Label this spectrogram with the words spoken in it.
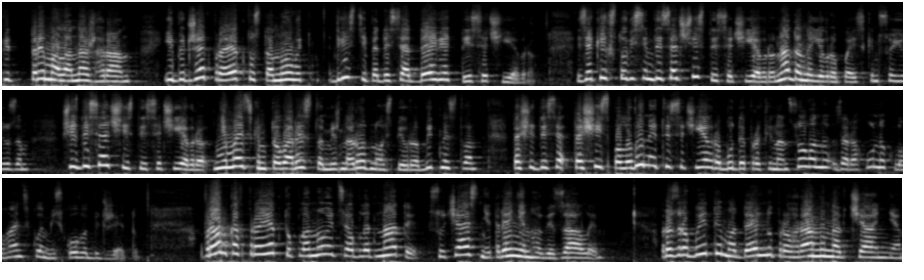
підтримала наш грант, і бюджет проекту становить 259 тисяч євро, з яких 186 тисяч євро надано Європейським Союзом, 66 тисяч євро німецьким товариством міжнародного співробітництва та 60 та 6,5 тисяч євро буде профінансовано за рахунок Луганського міського бюджету. В рамках проєкту планується обладнати сучасні тренінгові зали, розробити модельну програму навчання,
